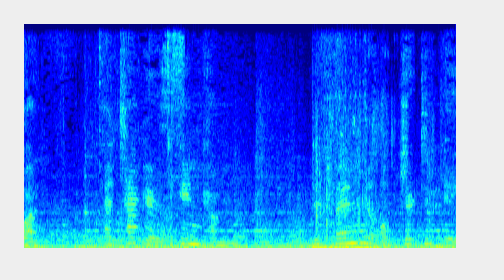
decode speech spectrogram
one. Attackers incoming. Defend objective A.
